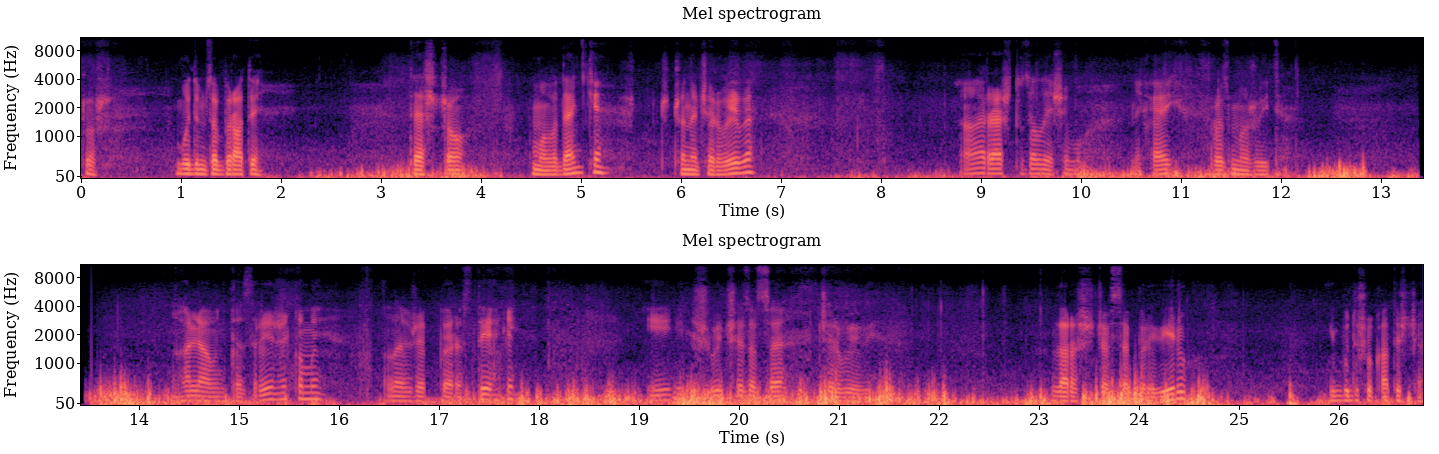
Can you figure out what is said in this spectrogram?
Що будемо забирати те, що молоденьке, що не червиве, а решту залишимо. Нехай розмножується. Галявинка з рижиками, але вже перестиглі і швидше за все червиві. Зараз ще все перевірю і буду шукати ще.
